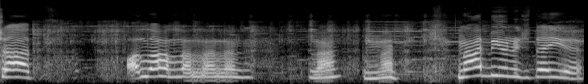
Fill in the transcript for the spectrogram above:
Şat. Allah Allah Allah Allah. Lan bunlar. Ne yapıyorsunuz dayı?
